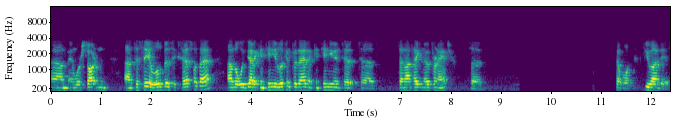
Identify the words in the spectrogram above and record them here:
Um, and we're starting uh, to see a little bit of success with that, um, but we've got to continue looking for that and continuing to, to, to not take no for an answer. So, couple few ideas.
